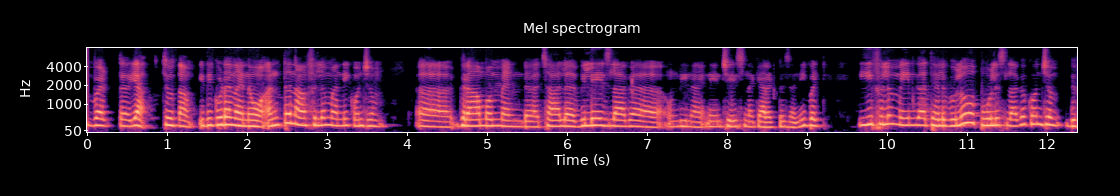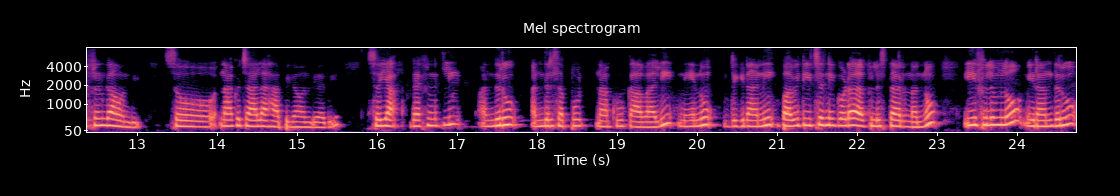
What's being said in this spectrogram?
బట్ యా చూద్దాం. ఇది కూడా నేను అంతా నా ఫిలిం అన్ని కొంచెం గ్రామం అండ్ చాలా విలేజ్ లాగా ఉంది నేను చేసిన క్యారెక్టర్స్ అని బట్ ఈ ఫిలిం మెయిన్‌గా తెలుగులో పోలీస్ లాగా కొంచెం డిఫరెంట్‌గా ఉంది. సో, నాకు చాలా హ్యాపీగా ఉంది అది. సో, యా డెఫినెట్‌లీ అందరూ అందరి సపోర్ట్ నాకు కావాలి. నేను దిగిరాని పవి టీచర్‌ని కూడా పిలుస్తారు నన్ను. ఈ ఫిలింలో మీరందరూ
